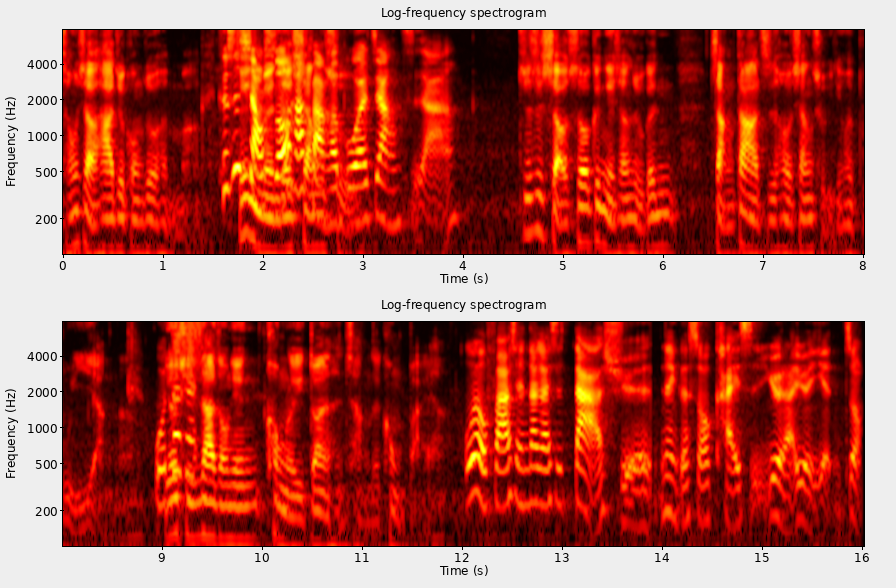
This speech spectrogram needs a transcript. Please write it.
从小她就工作很忙，可是小时候她反而不会这样子啊。就是小时候跟你的相处跟长大之后相处一定会不一样啊，我尤其是她中间空了一段很长的空白啊，我有发现，大概是大学那个时候开始越来越严重。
